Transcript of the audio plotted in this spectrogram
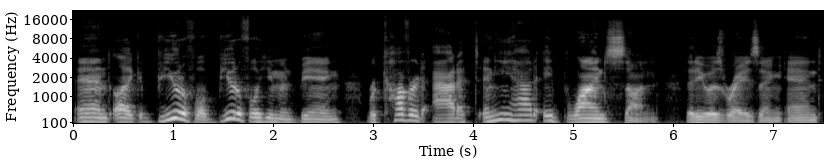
and like beautiful, beautiful human being, recovered addict, and he had a blind son that he was raising, and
